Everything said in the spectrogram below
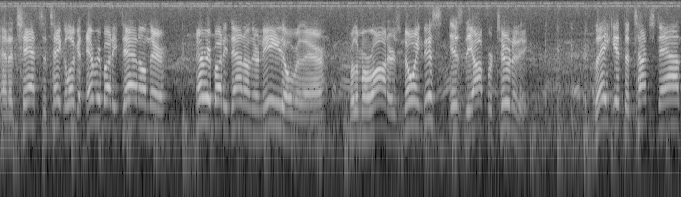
and a chance to take a look at everybody down on their everybody down on their knees over there for the Marauders, knowing this is the opportunity. They get the touchdown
